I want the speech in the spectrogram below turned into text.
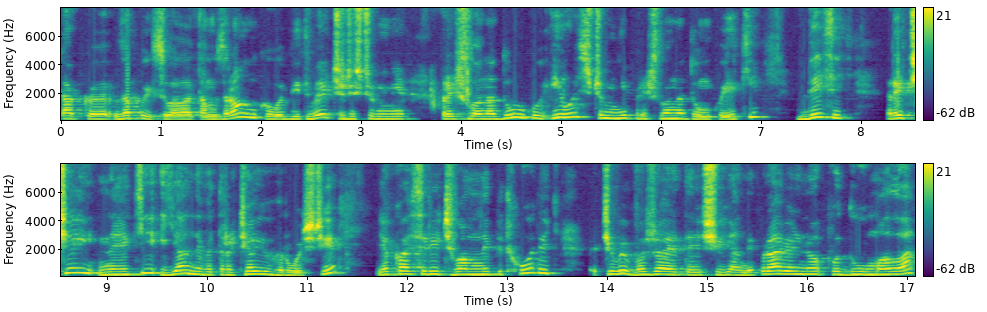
так е, записувала там зранку, в обід ввечері, що мені прийшло на думку, і ось що мені прийшло на думку, які 10 речей, на які я не витрачаю гроші. Якась річ вам не підходить, чи ви вважаєте, що я неправильно подумала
